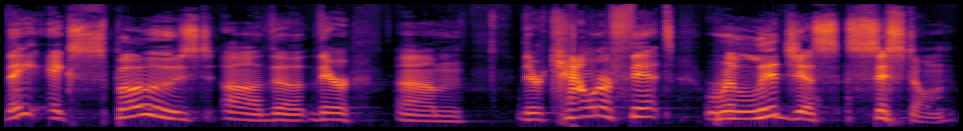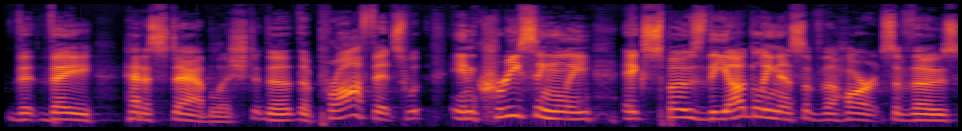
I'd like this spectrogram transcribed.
they exposed uh, the, their, um, their counterfeit religious system that they had established. The, the prophets increasingly exposed the ugliness of the hearts of those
